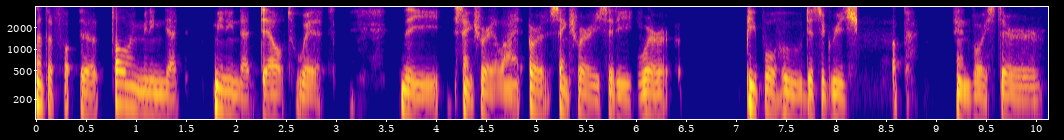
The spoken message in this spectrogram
not the, the following meeting that meeting that dealt with the sanctuary line or sanctuary city where people who disagreed up and voiced their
